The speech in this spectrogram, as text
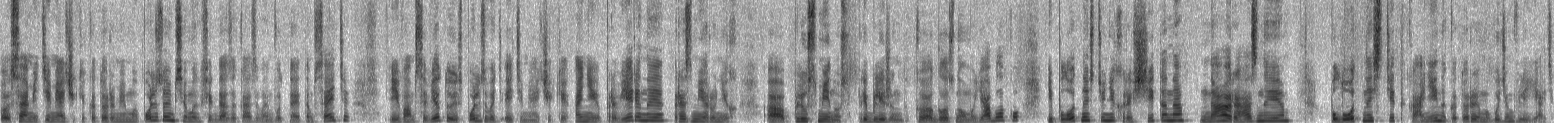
э, сами те мячики, которыми мы пользуемся. Мы их всегда заказываем вот на этом сайте. И вам советую использовать эти мячики. Они проверенные, размер у них а, плюс-минус приближен к глазному яблоку. И плотность у них рассчитана на разные плотности тканей, на которые мы будем влиять.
